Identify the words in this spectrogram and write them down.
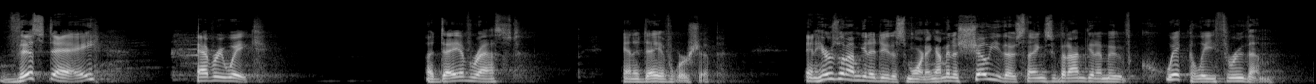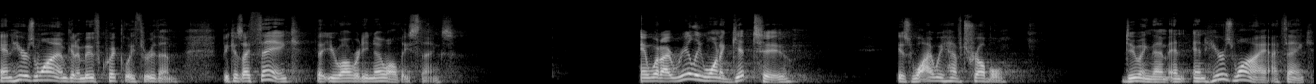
this day, every week, a day of rest and a day of worship. And here's what I'm going to do this morning I'm going to show you those things, but I'm going to move quickly through them. And here's why I'm going to move quickly through them because I think that you already know all these things. And what I really want to get to is why we have trouble doing them. And, and here's why, I think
